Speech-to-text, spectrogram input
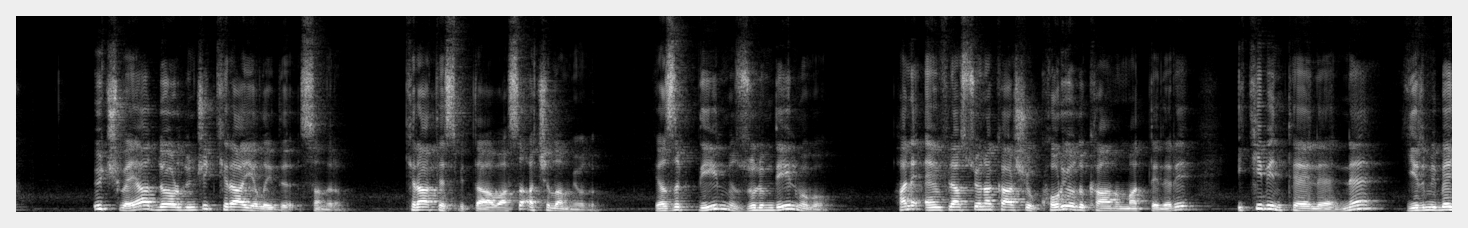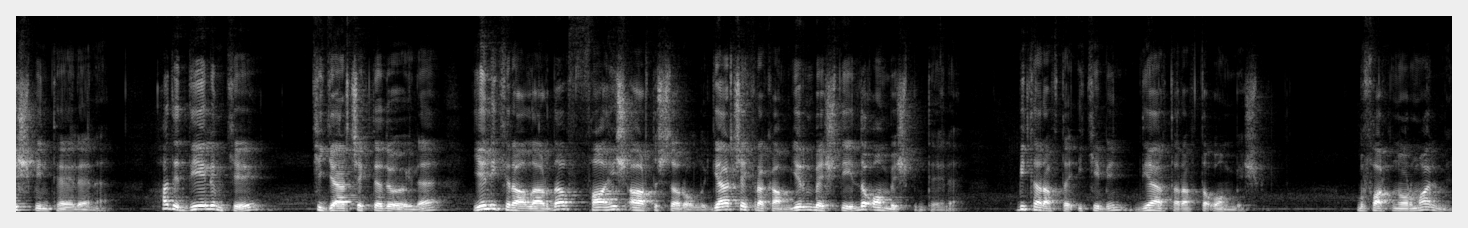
3 veya 4. kira yılıydı sanırım. Kira tespit davası açılamıyordu. Yazık değil mi? Zulüm değil mi bu? Hani enflasyona karşı koruyordu kanun maddeleri 2000 TL ne 25.000 TL ne? Hadi diyelim ki ki gerçekte de öyle. Yeni kiralarda fahiş artışlar oldu. Gerçek rakam 25 değil de 15.000 TL. Bir tarafta 2000, diğer tarafta 15.000. Bu fark normal mi?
